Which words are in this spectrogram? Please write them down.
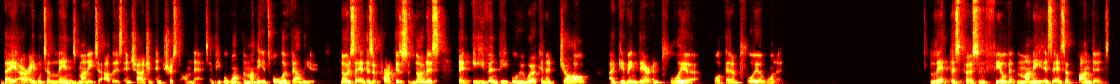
they are able to lend money to others and charge an interest on that. And people want the money. It's all of value. Notice that there's a product. There's notice that even people who work in a job are giving their employer what that employer wanted. Let this person feel that money is as abundant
